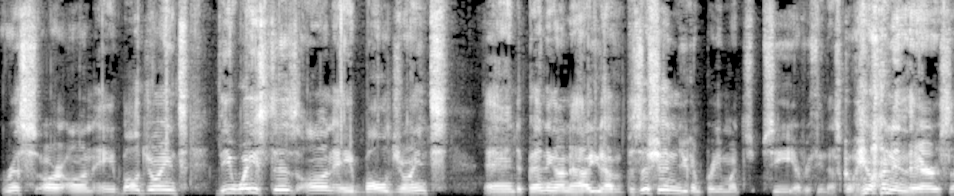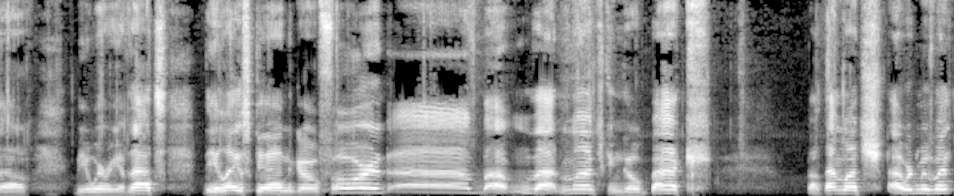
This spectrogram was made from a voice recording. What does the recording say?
wrists are on a ball joint. The waist is on a ball joint. And depending on how you have a position, you can pretty much see everything that's going on in there. So be wary of that. The legs can go forward uh, about that much, can go back about that much. Outward movement,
